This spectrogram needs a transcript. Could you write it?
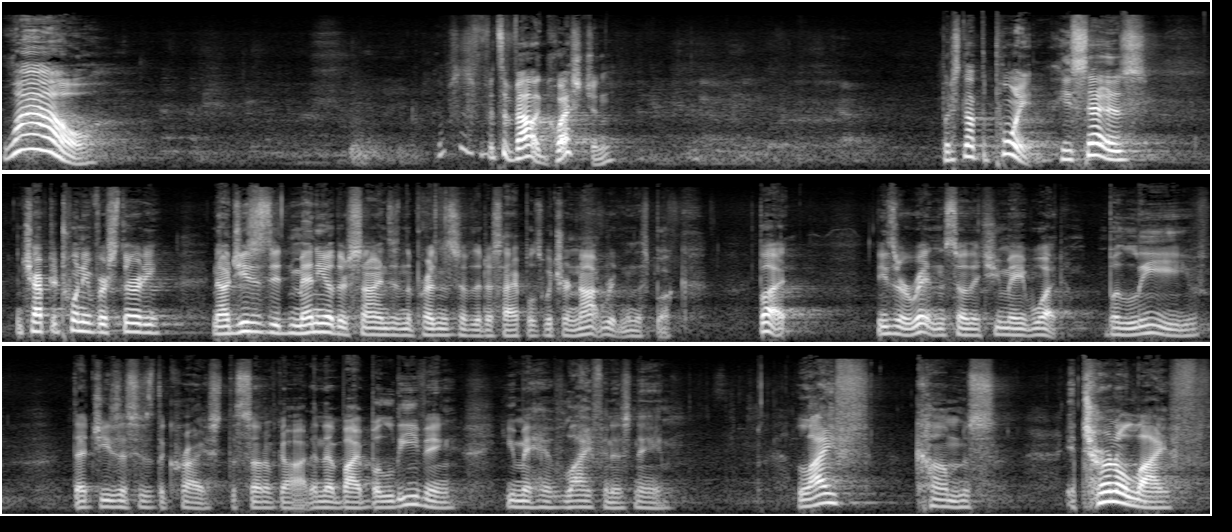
Wow. It's a valid question. But it's not the point. He says in chapter 20, verse 30, now, Jesus did many other signs in the presence of the disciples, which are not written in this book. But these are written so that you may what? Believe that Jesus is the Christ, the Son of God, and that by believing you may have life in his name. Life comes, eternal life.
